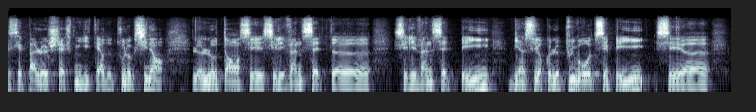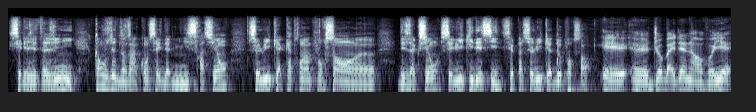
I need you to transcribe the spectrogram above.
c'est pas le chef militaire de tout l'Occident. L'OTAN, c'est les 27, euh, c'est les 27 pays. Bien sûr que le plus gros de ces pays, c'est euh, les États-Unis. Quand vous êtes dans un conseil d'administration, celui qui a 80% euh, des actions, c'est lui qui décide. C'est pas celui qui a 2%. Et Joe Biden a envoyé,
